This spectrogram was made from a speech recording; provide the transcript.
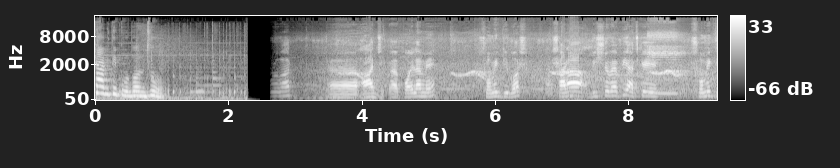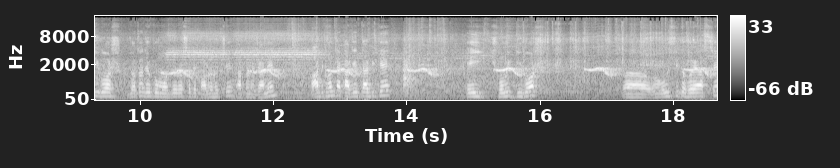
শান্তিপুর বন্ধু। আজ পয়লা মে, শ্রমিক দিবস। সারা বিশ্বব্যাপী আজকে শ্রমিক দিবস যথাযোগ্য মর্যাদার সাথে পালন হচ্ছে, আপনারা জানেন। আট ঘণ্টা কাজের দাবিতে এই শ্রমিক দিবস অনুষ্ঠিত হয়ে আসছে।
